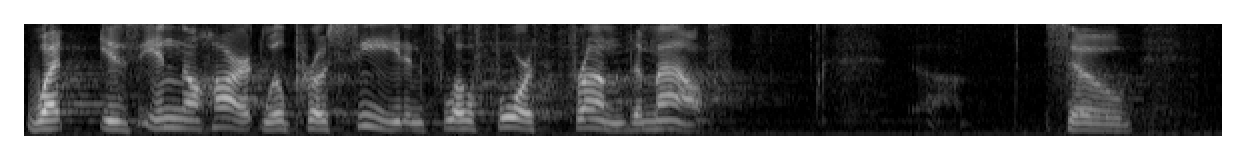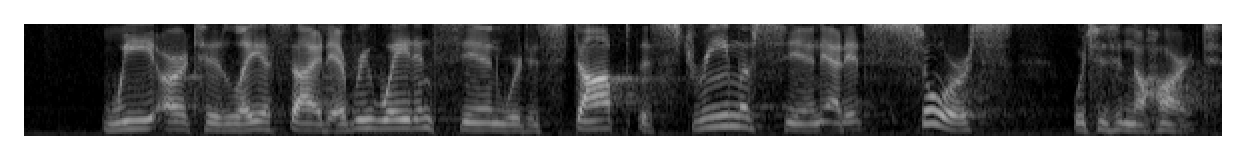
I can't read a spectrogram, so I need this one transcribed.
what is in the heart will proceed and flow forth from the mouth. So we are to lay aside every weight and sin. We're to stop the stream of sin at its source, which is in the heart.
